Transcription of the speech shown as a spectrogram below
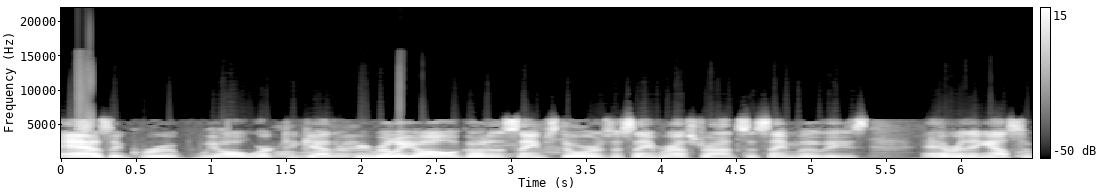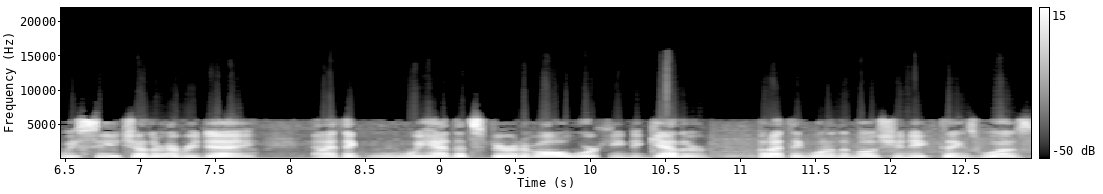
as a group, we all work together. We really all go to the same stores, the same restaurants, the same movies, everything else. So we see each other every day. And I think we had that spirit of all working together. But I think one of the most unique things was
